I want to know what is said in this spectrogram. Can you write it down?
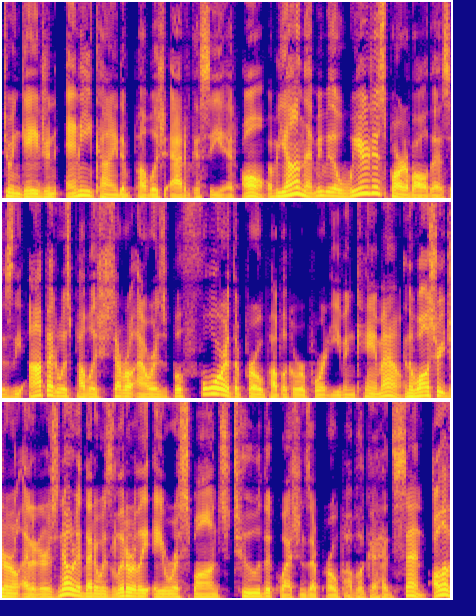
to engage in any kind of published advocacy at all. But beyond that, maybe the weirdest part of all this is the op ed was published several hours before the ProPublica report even came out. And the Wall Street Journal editors noted that it was literally a response to the questions that ProPublica had sent. All of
